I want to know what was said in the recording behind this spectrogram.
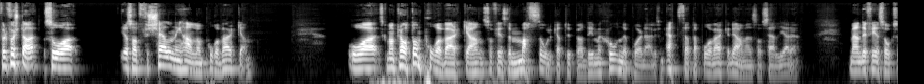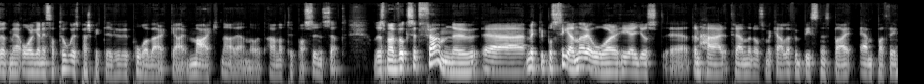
för det första så jag sa att försäljning handlar om påverkan. Och ska man prata om påverkan så finns det massa olika typer av dimensioner på det där. Liksom ett sätt att påverka det används av säljare. Men det finns också ett mer organisatoriskt perspektiv hur vi påverkar marknaden och ett annat typ av synsätt. Och det som har vuxit fram nu eh, mycket på senare år är just eh, den här trenden då, som jag kallar för business by empathy.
